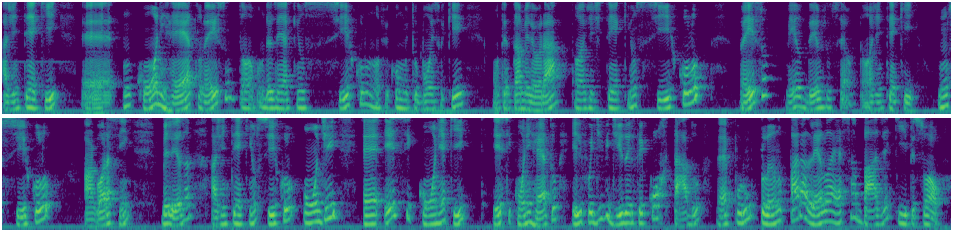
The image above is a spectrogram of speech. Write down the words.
a gente tem aqui é, um cone reto, não é isso? Então, vamos desenhar aqui um círculo, não ficou muito bom isso aqui. Vamos tentar melhorar. Então, a gente tem aqui um círculo, não é isso? Meu Deus do céu. Então, a gente tem aqui um círculo, agora sim, beleza? A gente tem aqui um círculo onde é, esse cone aqui, esse cone reto, ele foi dividido, ele foi cortado né, por um plano paralelo a essa base aqui, pessoal.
